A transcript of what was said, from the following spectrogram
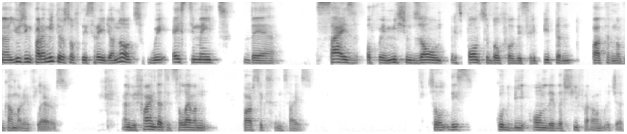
uh, using parameters of these radio nodes, we estimate the size of emission zone responsible for this repeated pattern of gamma ray flares. And we find that it's 11 parsecs in size. So this could be only the sheaf around the jet,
